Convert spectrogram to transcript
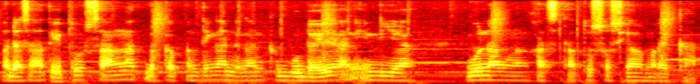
pada saat itu sangat berkepentingan dengan kebudayaan India guna mengangkat status sosial mereka.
